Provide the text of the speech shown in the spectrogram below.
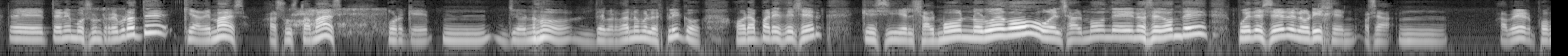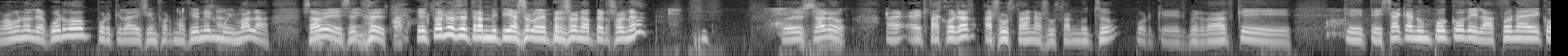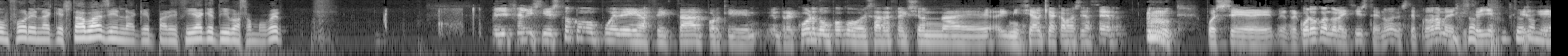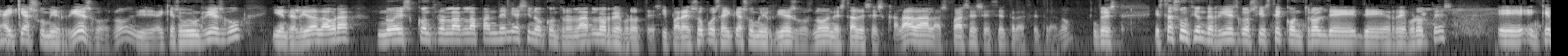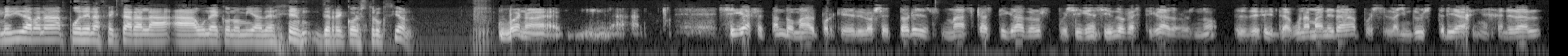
eh, tenemos un rebrote que además asusta más porque mmm, yo no, de verdad no me lo explico. Ahora parece ser que si el salmón noruego o el salmón de no sé dónde puede ser el origen. O sea, mmm, a ver, pongámonos de acuerdo porque la desinformación es muy mala, ¿sabes? Entonces, esto no se transmitía solo de persona a persona. Entonces, claro, estas cosas asustan, asustan mucho porque es verdad que, que te sacan un poco de la zona de confort en la que estabas y en la que parecía que te ibas a mover. Oye, Félix, ¿y esto cómo puede afectar? Porque recuerdo un poco esa reflexión eh, inicial que acabas de hacer. Pues eh, recuerdo cuando la hiciste, ¿no? En este programa dijiste, oye, eh, hay que asumir riesgos, ¿no? Y hay que asumir un riesgo y en realidad ahora no es controlar la pandemia, sino controlar los rebrotes. Y para eso, pues hay que asumir riesgos, ¿no? En esta desescalada, las fases, etcétera, etcétera, ¿no? Entonces, esta asunción de riesgos y este control de, de rebrotes, eh, ¿en qué medida van a, pueden afectar a, la, a una economía de, de reconstrucción? Bueno, sigue afectando mal porque los sectores más castigados pues siguen siendo castigados, ¿no? Es decir, de alguna manera pues la industria en general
